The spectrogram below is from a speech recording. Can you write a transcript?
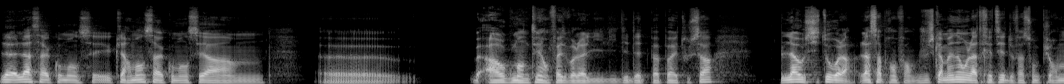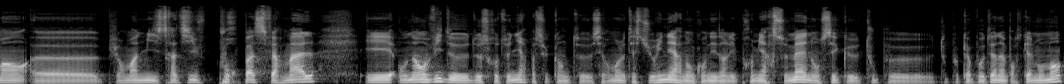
Là, ça a commencé, clairement, ça a commencé à, euh, à augmenter en fait voilà l'idée d'être papa et tout ça Là aussitôt voilà, là ça prend forme. Jusqu'à maintenant on l'a traité de façon purement euh, purement administrative pour pas se faire mal et on a envie de, de se retenir parce que quand euh, c'est vraiment le test urinaire donc on est dans les premières semaines, on sait que tout peut tout peut capoter à n'importe quel moment,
